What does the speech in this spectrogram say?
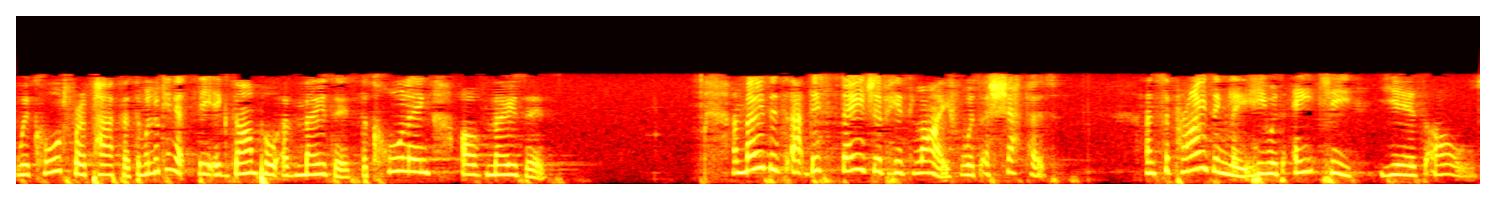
we're called for a purpose, and we're looking at the example of Moses, the calling of Moses. And Moses, at this stage of his life, was a shepherd. And surprisingly, he was 80 years old.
